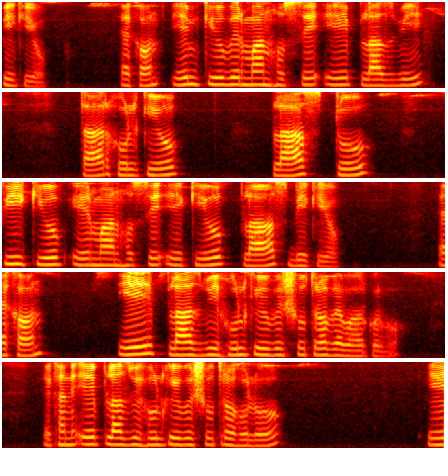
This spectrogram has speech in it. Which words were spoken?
P cube এখন এম কিউবের মান হচ্ছে এ প্লাস বি তার whole cube plus two P cube এর মান হচ্ছে A cube plus B cube এখন এ প্লাস বি হোল কিউবের সূত্র ব্যবহার করব। এখানে এ প্লাস বি হোল কিউবের সূত্র হলো A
